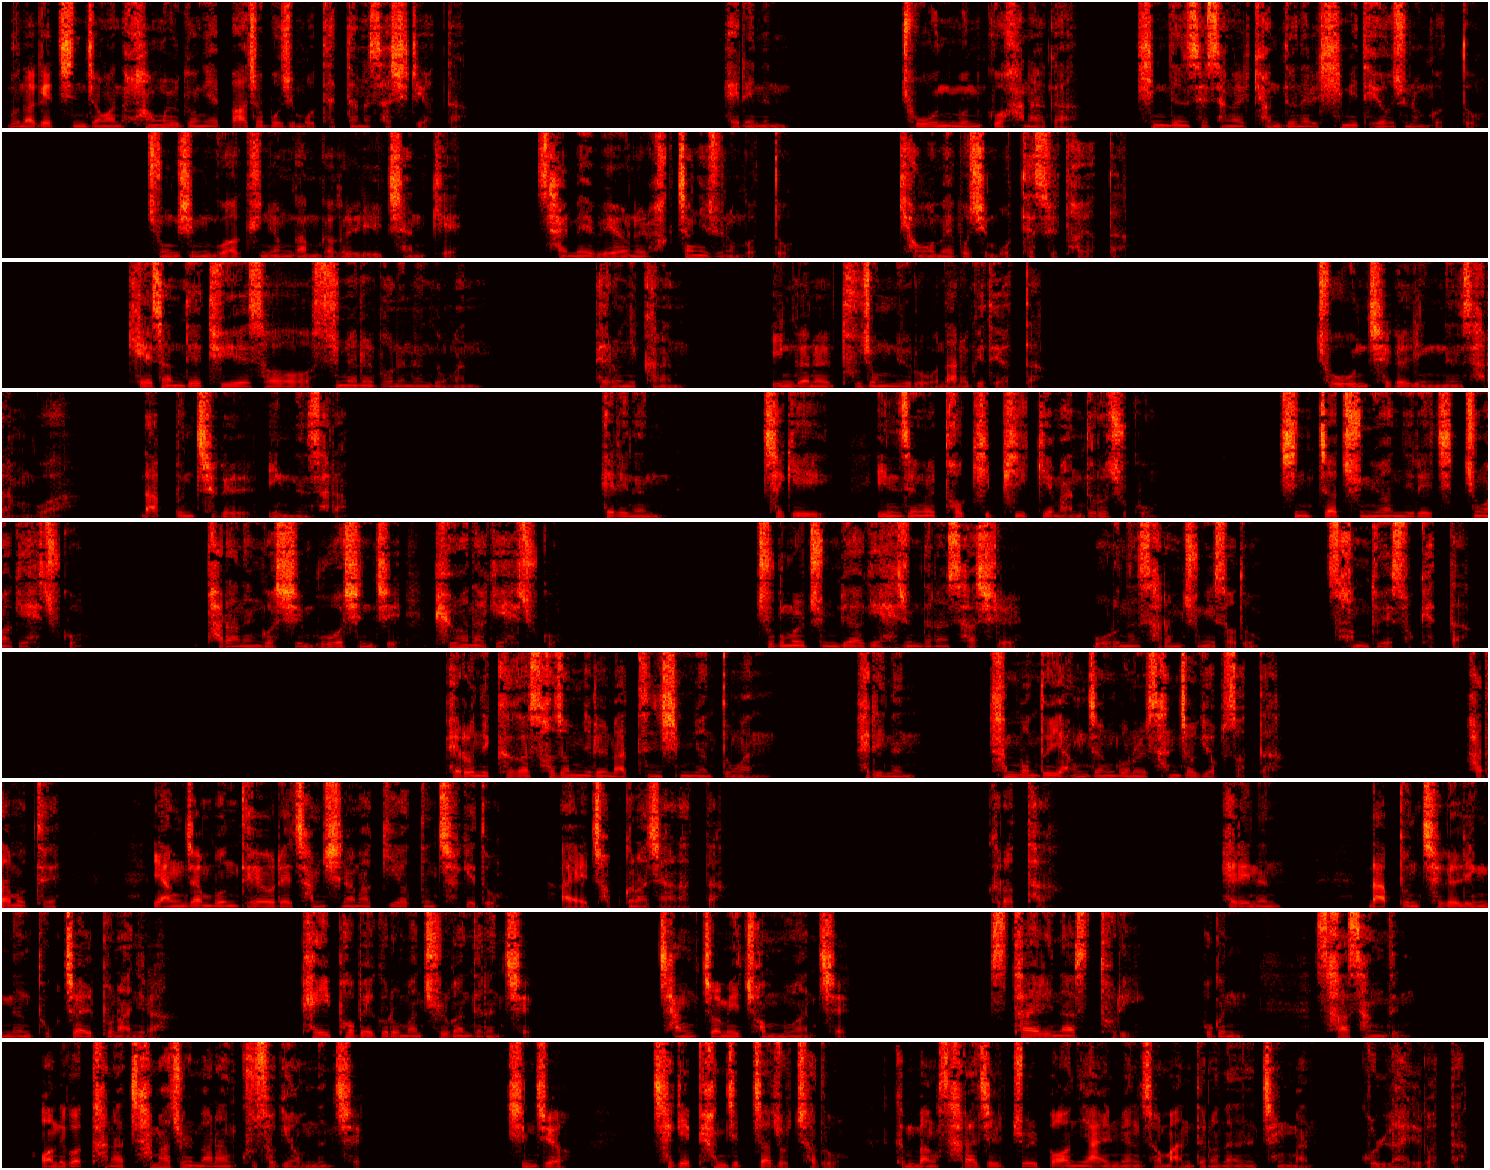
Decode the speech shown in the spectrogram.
문학의 진정한 황홀경에 빠져보지 못했다는 사실이었다. 해리는 좋은 문구 하나가 힘든 세상을 견뎌낼 힘이 되어주는 것도 중심과 균형 감각을 잃지 않게 삶의 외연을 확장해 주는 것도 경험해 보지 못했을 터였다. 계산대 뒤에서 수년을 보내는 동안 베로니카는 인간을 두 종류로 나누게 되었다. 좋은 책을 읽는 사람과 나쁜 책을 읽는 사람. 해리는 책이 인생을 더 깊이 있게 만들어주고 진짜 중요한 일에 집중하게 해주고 바라는 것이 무엇인지 표현하게 해주고 죽음을 준비하게 해준다는 사실을 모르는 사람 중에서도 선두에 속했다. 베로니카가 서점 일을 맡은 10년 동안 해리는 한 번도 양장본을 산 적이 없었다. 하다못해 양장본 대열에 잠시나마 끼었던 책에도 아예 접근하지 않았다. 그렇다. 해리는 나쁜 책을 읽는 독자일 뿐 아니라 페이퍼백으로만 출간되는 책, 장점이 전무한 책, 스타일이나 스토리 혹은 사상 등 어느 것 하나 참아줄 만한 구석이 없는 책, 심지어 책의 편집자조차도 금방 사라질 줄 뻔히 알면서 만들어내는 책만 골라 읽었다.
